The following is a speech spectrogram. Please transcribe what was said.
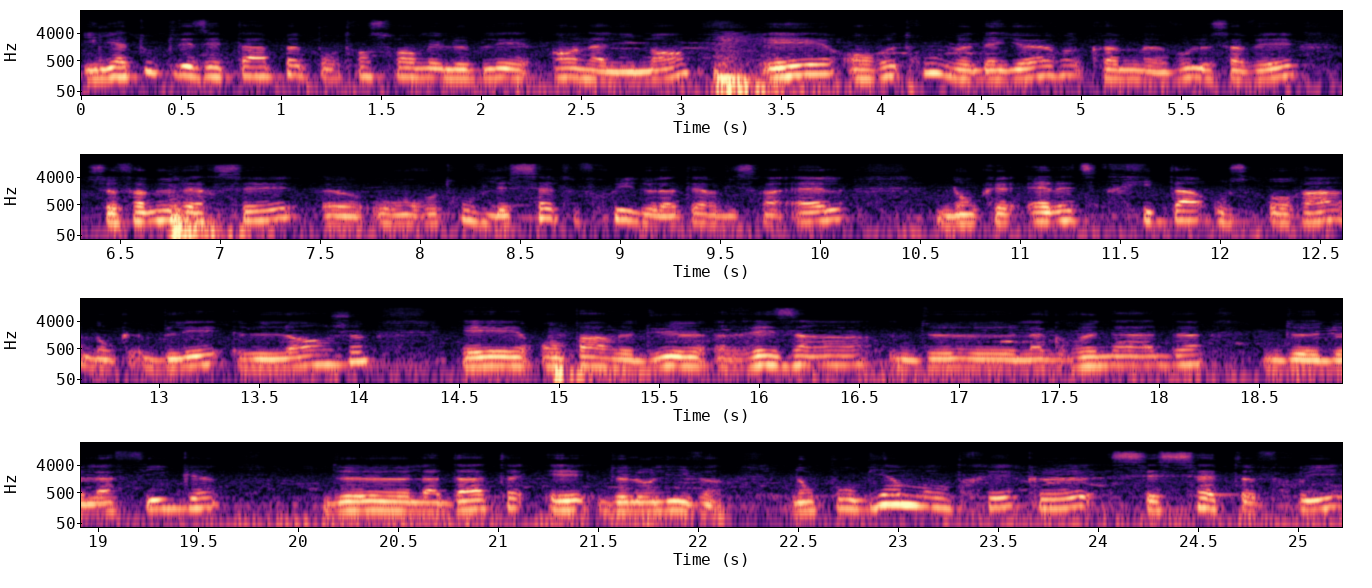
il y a toutes les étapes pour transformer le blé en aliment. Et on retrouve d'ailleurs, comme vous le savez, ce fameux verset euh, où on retrouve les sept fruits de la terre d'Israël. Donc, Eretz Chita Us Ora, donc blé, l'orge. Et on parle du raisin, de la grenade, de, de la figue de la date et de l'olive. Donc pour bien montrer que ces sept fruits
